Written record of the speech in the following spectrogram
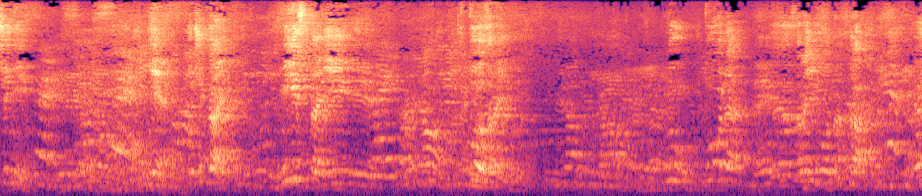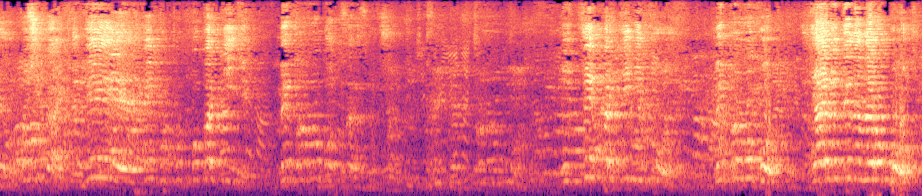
Чи ні? Ні, почекайте. Міста і, хто з району? Ну, Толя е, з району, так. Е, Почекайте, ви, ви по, по, по партійні. Ми про роботу зараз говоримо. Ну ви партійні теж. Ми про роботу. Я людина на роботі.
